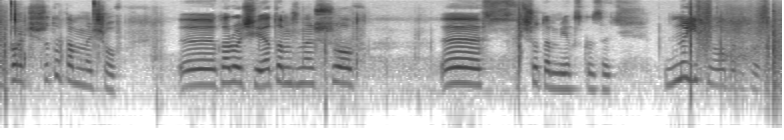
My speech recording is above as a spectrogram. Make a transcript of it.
Ну, коротше, що ти там знайшов? Е, коротше, я там знайшов. Е, що там, як сказати? Ну, їхню лабораторію.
